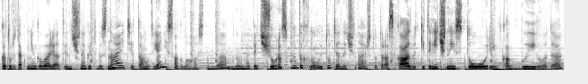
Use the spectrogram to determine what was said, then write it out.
которые так мне говорят. И начинаю говорить, вы знаете, там вот я не согласна, да, ну, опять еще раз выдохнул, и тут я начинаю что-то рассказывать, какие-то личные истории, как было, да.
